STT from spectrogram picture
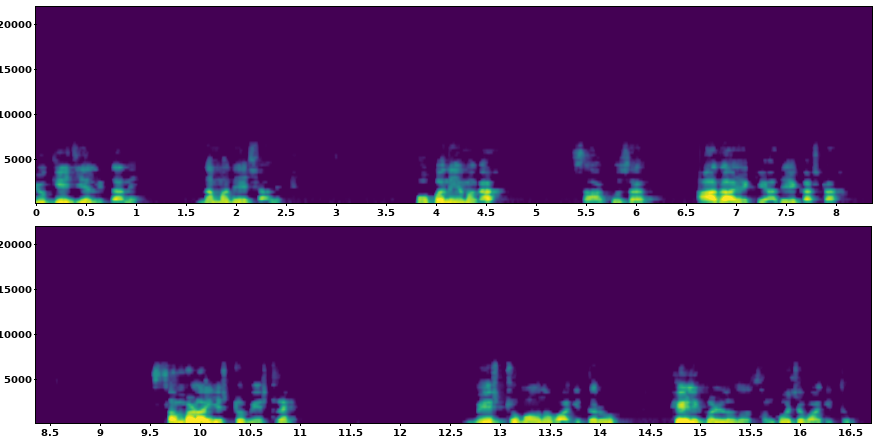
ಯು ಕೆ ಜಿಯಲ್ಲಿದ್ದಾನೆ. ನಮ್ಮದೇ ಶಾಲೆ. ಒಬ್ಬನೇ ಮಗ? ಸಾಕು ಸರ್. ಆದಾಯಕ್ಕೆ ಅದೇ ಕಷ್ಟ. ಸಂಬಳ ಎಷ್ಟು ಮೇಷ್ಟ್ರೆ? ಮೇಷ್ಟ್ರು ಮೌನವಾಗಿದ್ದರು ಹೇಳಿಕೊಳ್ಳಲು ಸಂಕೋಚವಾಗಿತ್ತು.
